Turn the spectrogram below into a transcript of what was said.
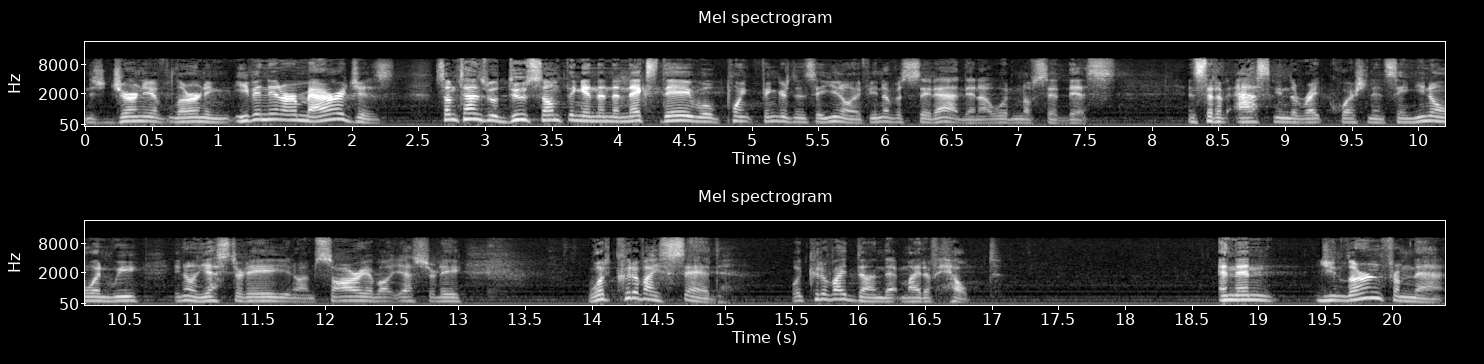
this journey of learning, even in our marriages. Sometimes we'll do something and then the next day we'll point fingers and say, you know, if you never say that, then I wouldn't have said this. Instead of asking the right question and saying, you know, when we, you know, yesterday, you know, I'm sorry about yesterday. What could have I said? What could have I done that might have helped? And then you learn from that.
